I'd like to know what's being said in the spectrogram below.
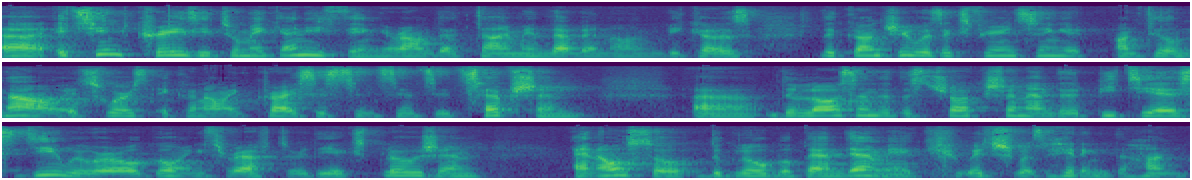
Uh, it seemed crazy to make anything around that time in Lebanon because the country was experiencing it until now its worst economic crisis since its inception. Uh, the loss and the destruction and the PTSD we were all going through after the explosion, and also the global pandemic, which was hitting the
